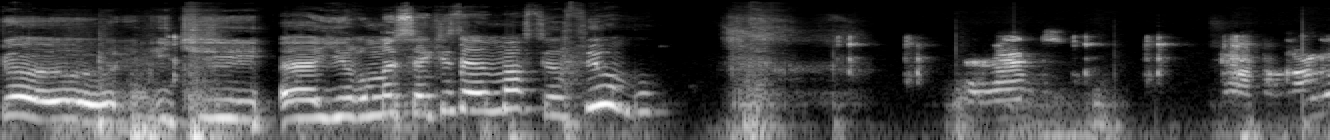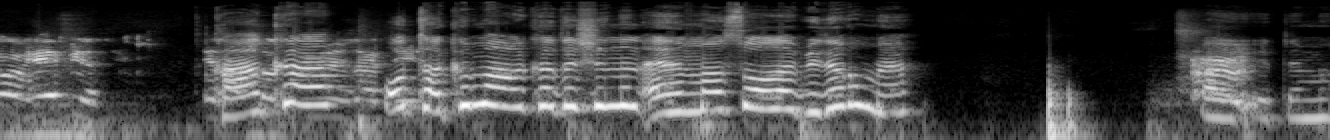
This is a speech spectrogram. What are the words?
gö- iki, e, 28 elmas yazıyor mu? Evet. Ya kanka yazıyor. Kanka o takım arkadaşının elması olabilir mi? Hayır mi?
